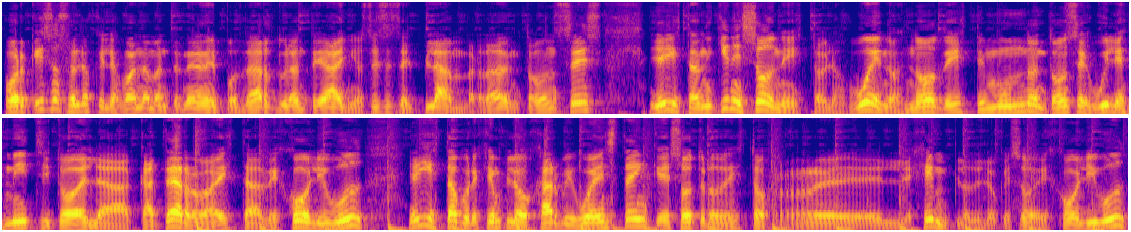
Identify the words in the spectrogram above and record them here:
porque esos son los que los van a mantener en el poder durante años. Ese es el plan, ¿verdad? Entonces, y ahí están. ¿Y quiénes son estos? Los buenos, ¿no? De este mundo. Entonces, Will Smith y toda la caterva esta de Hollywood. Y ahí está, por ejemplo, Harvey Weinstein, que es otro de estos, el ejemplo de lo que es Hollywood.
